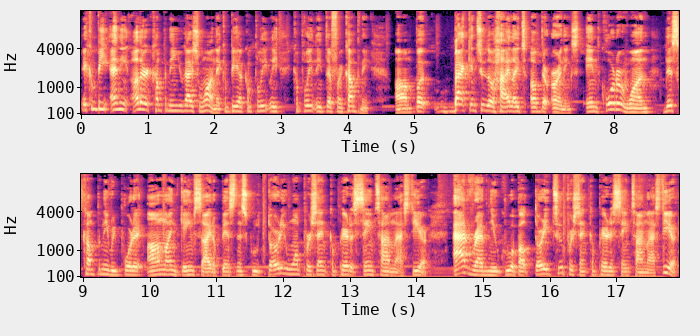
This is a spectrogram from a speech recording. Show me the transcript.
it can be any other company you guys want. It can be a completely, completely different company. Um, but back into the highlights of their earnings. In quarter one, this company reported online game side of business grew 31% compared to same time last year. Ad revenue grew about 32% compared to same time last year.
